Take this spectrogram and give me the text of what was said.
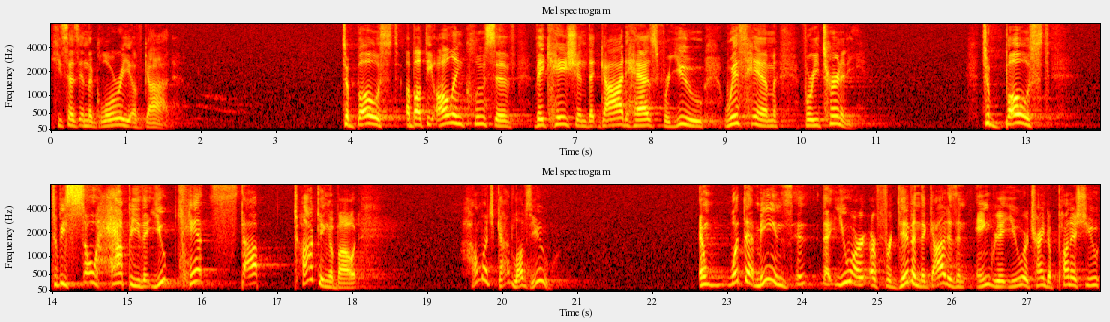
he says, in the glory of God to boast about the all inclusive vacation that God has for you with Him for eternity. To boast, to be so happy that you can't stop talking about how much God loves you. And what that means is that you are, are forgiven, that God isn't angry at you or trying to punish you.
